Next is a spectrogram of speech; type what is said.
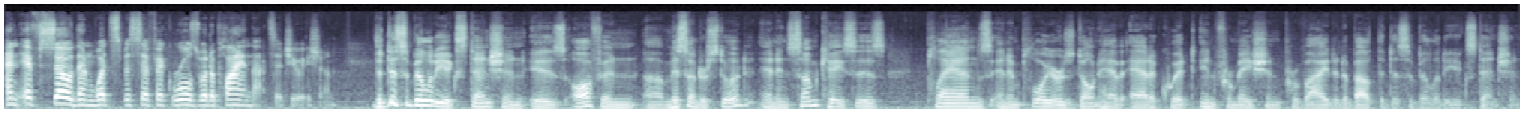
And if so, then what specific rules would apply in that situation? The disability extension is often uh, misunderstood, and in some cases, plans and employers don't have adequate information provided about the disability extension.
